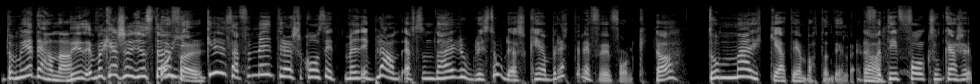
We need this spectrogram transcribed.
De är det Hanna. Det är, men kanske just därför. är så här, för mig är inte det här så konstigt men ibland, eftersom det här är en rolig historia så kan jag berätta det för folk. Ja. Då märker jag att det är en vattendelare. Ja. För att det är folk som kanske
